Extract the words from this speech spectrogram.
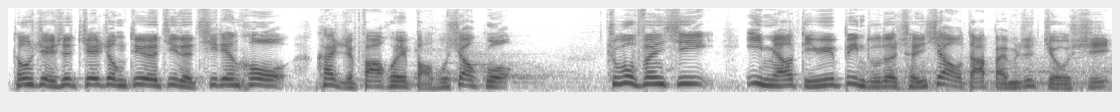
同时也是接种第二剂的七天后，开始发挥保护效果。初步分析，疫苗抵御病毒的成效达百分之九十。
